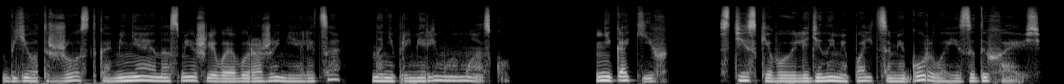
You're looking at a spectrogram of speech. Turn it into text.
Бьет жестко, меняя насмешливое выражение лица на непримиримую маску. Никаких. Стискиваю ледяными пальцами горло и задыхаюсь.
